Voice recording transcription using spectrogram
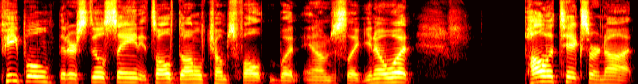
people that are still saying it's all Donald Trump's fault, but and I'm just like, you know what, politics or not,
